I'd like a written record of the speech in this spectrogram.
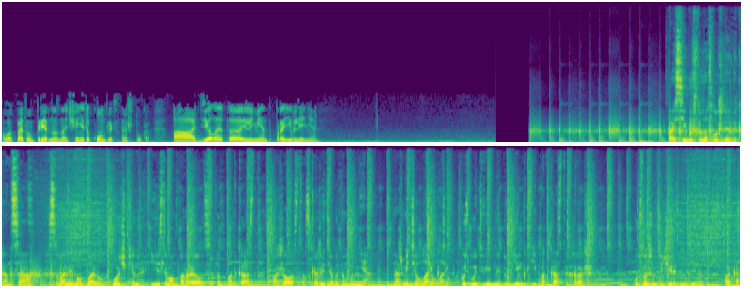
Вот, поэтому предназначение это комплексная штука, а дело это элемент проявления. Спасибо, что дослушали до конца. С вами был Павел Кочкин. Если вам понравился этот подкаст, пожалуйста, скажите об этом мне. Нажмите лайк. лайк. Пусть будет видно и другим, какие подкасты хороши. Услышимся через неделю. Пока.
